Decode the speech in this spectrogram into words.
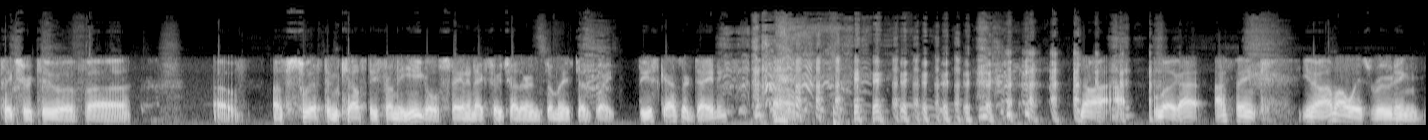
picture too of uh, of of Swift and Kelce from the Eagles standing next to each other, and somebody said, "Wait, these guys are dating. Um, no, I, I, look, I, I think you know I'm always rooting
